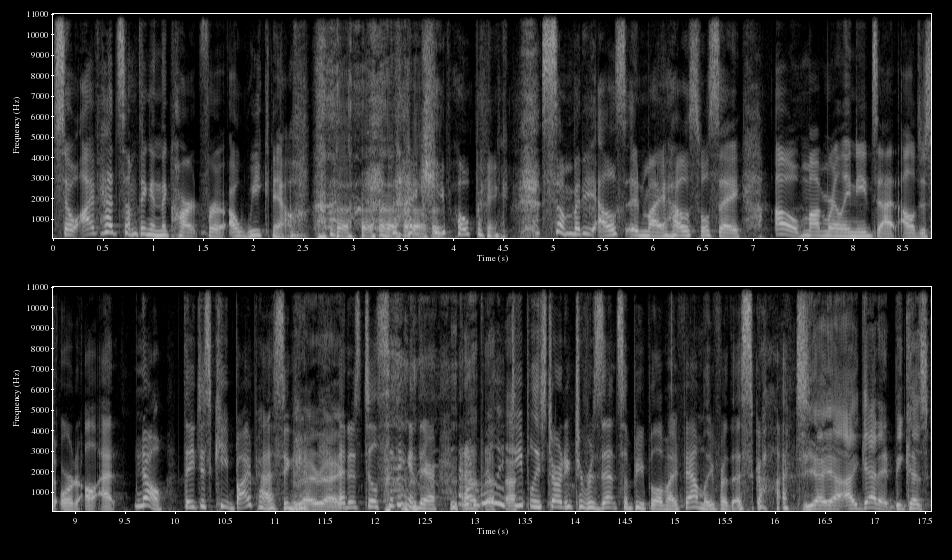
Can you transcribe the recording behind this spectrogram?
So I've had something in the cart for a week now. I keep hoping somebody else in my house will say, "Oh, mom really needs that. I'll just order. I'll add." No, they just keep bypassing it, Right, right. and it's still sitting in there. And I'm really deeply starting to resent some people in my family for this, Scott. Yeah, yeah, I get it because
